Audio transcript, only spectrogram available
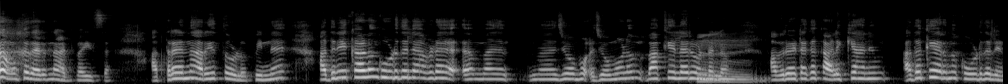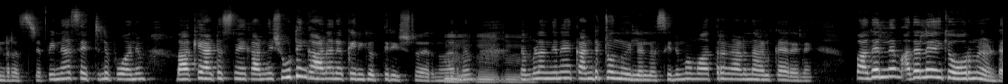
നമുക്ക് തരുന്ന അഡ്വൈസ് അത്രയെന്ന് അറിയത്തുള്ളൂ. പിന്നെ അതിനേക്കാളും കൂടുതൽ അവിടെ ജോമോ ജോമോളും ബാക്കി എല്ലാവരും ഉണ്ടല്ലോ. അവരുമായിട്ടൊക്കെ കളിക്കാനും അതൊക്കെ ആയിരുന്നു കൂടുതൽ ഇൻട്രസ്റ്റ് പിന്നെ ആ സെറ്റിൽ പോകാനും ബാക്കി ആർട്ടിസ്റ്റിനെ കാണുന്ന ഷൂട്ടിംഗ് കാണാനൊക്കെ എനിക്ക് ഒത്തിരി ഇഷ്ടമായിരുന്നു. കാരണം നമ്മളങ്ങനെ കണ്ടിട്ടൊന്നും ഇല്ലല്ലോ സിനിമ മാത്രം കാണുന്ന ആൾക്കാരല്ലേ. അപ്പൊ അതെല്ലാം അതെല്ലാം എനിക്ക് ഓർമ്മയുണ്ട്.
